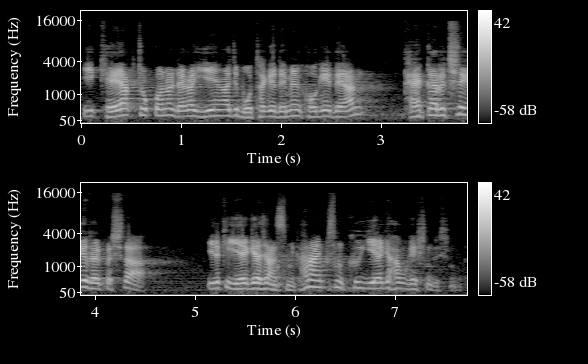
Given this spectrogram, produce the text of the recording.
이 계약 조건을 내가 이행하지 못하게 되면 거기에 대한 대가를 치르게 될 것이다. 이렇게 이야기하지 않습니까? 하나님께서는 그 이야기 하고 계신 것입니다.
